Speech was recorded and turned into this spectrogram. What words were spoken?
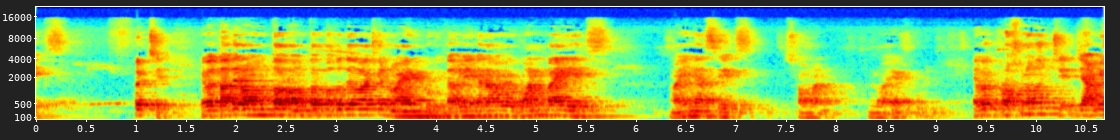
এক্স হচ্ছে? এবার তাদের অন্তর অন্তর কত দেওয়া আছে? নয়ের কুড়ি। তাহলে এখানে হবে one by x minus x সমান নয়ের কুড়ি। এবার প্রশ্ন হচ্ছে যে আমি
